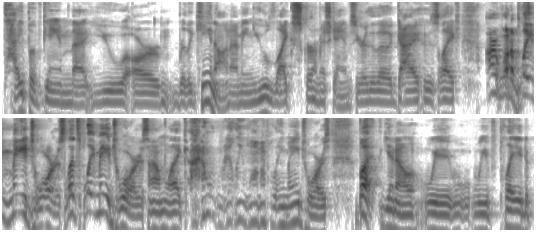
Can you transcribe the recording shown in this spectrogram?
type of game that you are really keen on. I mean, you like skirmish games. You're the guy who's like, I want to play Mage Wars. Let's play Mage Wars. And I'm like, I don't really want to play Mage Wars. But, you know, we we've played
